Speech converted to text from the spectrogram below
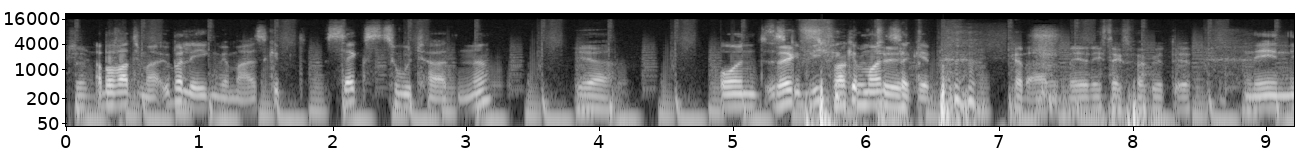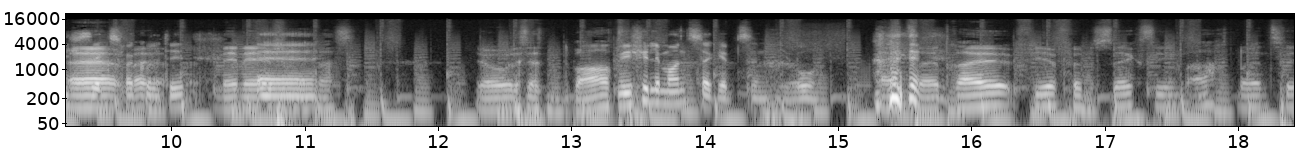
Stimmt. Aber warte mal, überlegen wir mal. Es gibt sechs Zutaten, ne? Ja. Und es Sechs gibt wie viele Fakultät. Monster gibt. Keine Ahnung. Nee, nicht sechs Fakultät. Nee, nicht Äh, sechs Fakultät. Nee, nee, Äh. anders. Jo, das ist ein Bart. Wie viele Monster gibt's denn? Jo. 1, 2, 3, 4, 5, 6, 7, 8, 9, 10,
